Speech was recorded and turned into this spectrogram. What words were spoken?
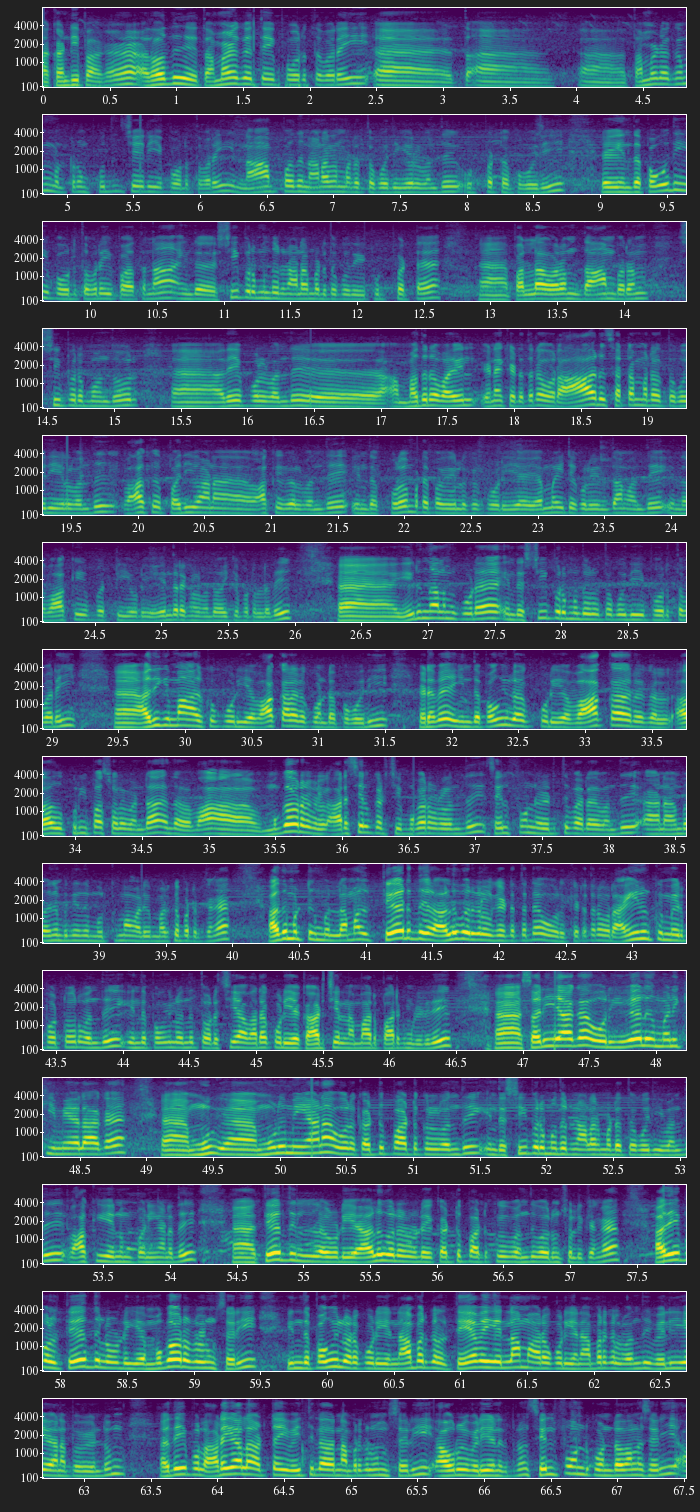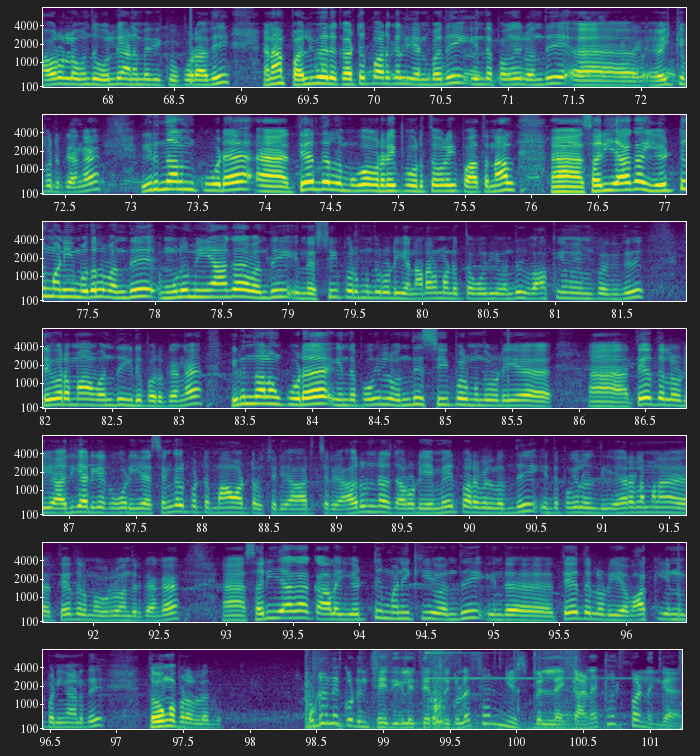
கண்டிப்பாக. அதாவது தமிழகத்தை பொறுத்தவரை த- தமிழகம் மற்றும் புதுச்சேரியை பொறுத்தவரை நாற்பது நாடாளுமன்ற தொகுதிகள் வந்து உட்பட்ட பகுதி. இந்த பகுதியை பொறுத்தவரை பார்த்தோன்னா இந்த ஸ்ரீபெரும்புதூர் நாடாளுமன்ற தொகுதிக்கு உட்பட்ட பல்லாவரம் தாம்பரம் ஸ்ரீபெரும்புதூர் அதே போல் வந்து அ, மதுரவாயில் என கிட்டத்தட்ட ஒரு ஆறு சட்டமன்ற தொகுதிகள் வந்து வாக்கு பதிவான வாக்குகள் வந்து இந்த புறம்பட்ட பகுதியில் இருக்கக்கூடிய எம்ஐடி குழுவில் தான் வந்து இந்த வாக்குப்பட்டியுடைய இயந்திரங்கள் வந்து வைக்கப்பட்டுள்ளது. இருந்தாலும் கூட இந்த ஸ்ரீபெரும்புதூர் தொகுதியை பொறுத்தவரை அதிகமாக இருக்கக்கூடிய வாக்காளர் கொண்ட பகுதி. எனவே இந்த பகுதியில் இருக்கக்கூடிய வாக்காளர்கள் அதாவது குறிப்பாக சொல்ல வேண்டாம் இந்த வா முகவர்கள் அரசியல் கட்சி முகவர்கள் வந்து செல்ஃபோன் எடுத்து வர வந்து அனுமதி வந்து முக்கியமாக வழி- மறுக்கப்பட்டிருக்காங்க. அது மட்டும் இல்லாமல் தேர்தல் அலுவலர்கள் கிட்டத்தட்ட ஒரு கிட்டத்தட்ட ஒரு ஐநூறுக்கும் மேற்பட்டோர் வந்து இந்த பகுதியில் வந்து தொடர்ச்சியாக வரக்கூடிய காட்சியில் நம்மால் பார்க்க முடியுது. சரியாக ஒரு ஏழு மணிக்கு மேலாக மு முழுமையான ஒரு கட்டுப்பாட்டுக்குள் வந்து இந்த ஸ்ரீபெரும்புதூர் நாடாளுமன்ற தொகுதி வந்து வாக்கு எண்ணும் பணியானது தேர்தலுடைய அலுவலருடைய கட்டுப்பாட்டுக்கு வந்து வரும்னு சொல்லியிருக்காங்க. அதே போல் தேர்தலுடைய முகவர்களும் சரி இந்த பகுதியில் வரக்கூடிய நபர்கள் தேவையில்லாமல் வரக்கூடிய நபர்கள் வந்து வெளியே அனுப்ப வேண்டும். அதே போல் அடையாள அட்டை வைத்தில்லாத நபர்களும் சரி அவரும் வெளியே அனுப்பணும் செல்ஃபோன் கொண்டதாலும் சரி அவர்களை வந்து உள்ளே அனுமதிக்க கூடாது ஏன்னா பல்வேறு கட்டுப்பாடுகள் என்பது இந்த பகுதியில் வந்து வைக்கப்பட்டிருக்காங்க. இருந்தாலும் கூட தேர்தல் முகவரை பொறுத்தவரை பார்த்தனால் சரியாக எட்டு மணி முதல் வந்து முழுமையாக வந்து இந்த ஸ்ரீபெரும்புதூருடைய நாடாளுமன்ற தொகுதி வந்து வாக்கு என்பது தீவிரமாக வந்து ஈடுபட்டிருக்காங்க. இருந்தாலும் கூட இந்த பகுதியில் வந்து ஸ்ரீபெரும்புதூருடைய தேர்தலுடைய அதிகாரி இருக்கக்கூடிய செங்கல்பட்டு மாவட்ட சரி ஆட்சியர் அருண்ராஜ் அவருடைய மேற்பார்வையில் வந்து இந்த பகுதியில் ஏராளமான தேர்தல் முகவர்கள் வந்திருக்காங்க. சரியாக காலை எட்டு மணிக்கு வந்து இந்த தேர்தலுடைய வாக்கு எண்ணும் பணியானது துவங்கப்பட உள்ளது. உடனுக்குடன் செய்திகளை தெரிந்து கொள்ள சன் நியூஸ் பெல் ஐகானை கிளிக் பண்ணுங்க.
